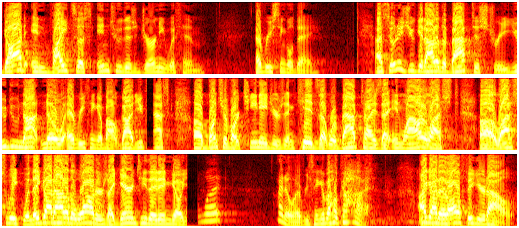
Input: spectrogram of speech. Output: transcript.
God invites us into this journey with Him every single day. As soon as you get out of the baptistry, you do not know everything about God. You can ask a bunch of our teenagers and kids that were baptized at NYR last, uh, last week. When they got out of the waters, I guarantee they didn't go, you know what? I know everything about God. I got it all figured out.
